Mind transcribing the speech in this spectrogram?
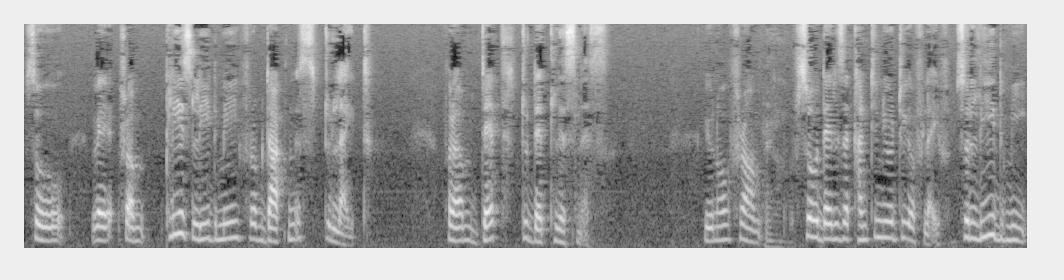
So where, from please lead me from darkness to light, from death to deathlessness. You know, from Yeah. so there is a continuity of life. So lead me.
